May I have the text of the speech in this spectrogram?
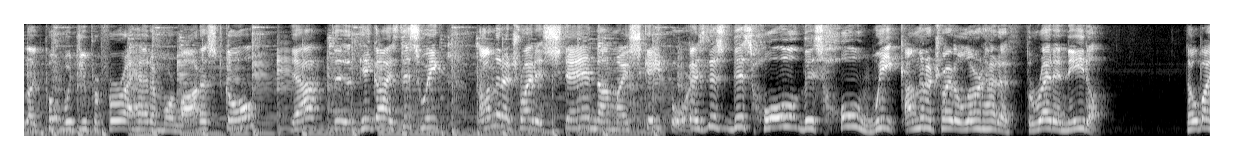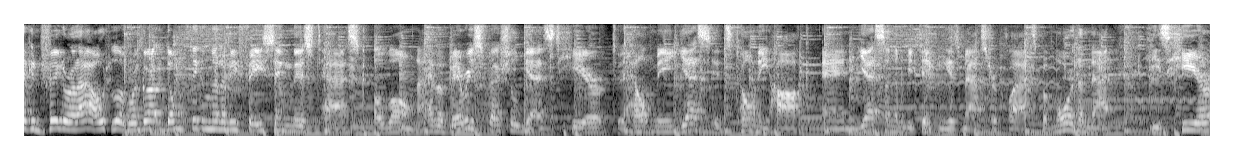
like, would you prefer I had a more modest goal? Yeah? Okay, guys, this week, I'm gonna try to stand on my skateboard. Guys, this, this whole, this whole week, I'm gonna try to learn how to thread a needle. Hope I can figure it out. Look, regard, don't think I'm gonna be facing this task alone. I have a very special guest here to help me. Yes, it's Tony Hawk, and yes, I'm gonna be taking his master class, but more than that, he's here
